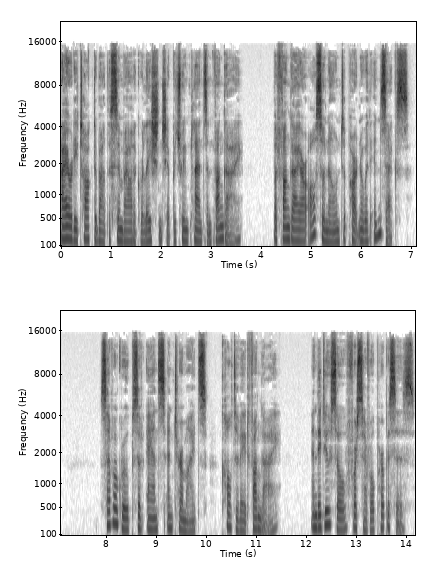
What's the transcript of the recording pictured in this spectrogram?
I already talked about the symbiotic relationship between plants and fungi, but fungi are also known to partner with insects several groups of ants and termites cultivate fungi, and they do so for several purposes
